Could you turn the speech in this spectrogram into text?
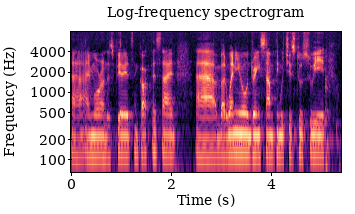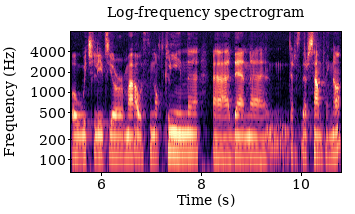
Uh, I'm more on the spirits and cocktail side. Uh, but when you drink something which is too sweet or which leaves your mouth not clean, uh, then uh, there's there's something, no.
